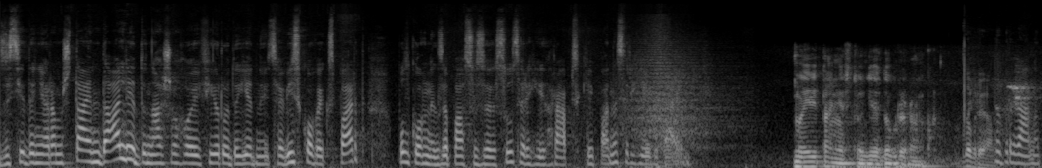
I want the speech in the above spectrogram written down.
засідання Рамштайн. Далі до нашого ефіру доєднується військовий експерт, полковник запасу ЗСУ Сергій Грабський. Пане Сергію, вітаємо. Мої вітання студія. Добрий ранку. Добрий ранок. Добрий ранок.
